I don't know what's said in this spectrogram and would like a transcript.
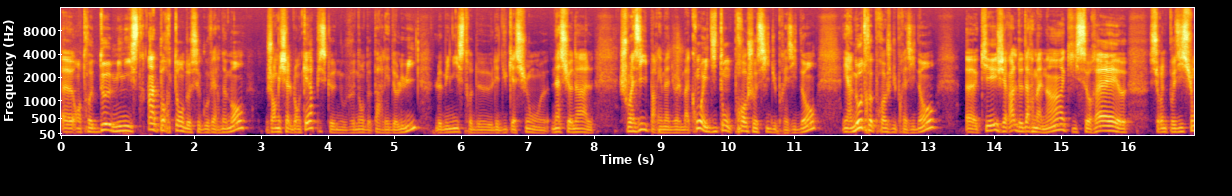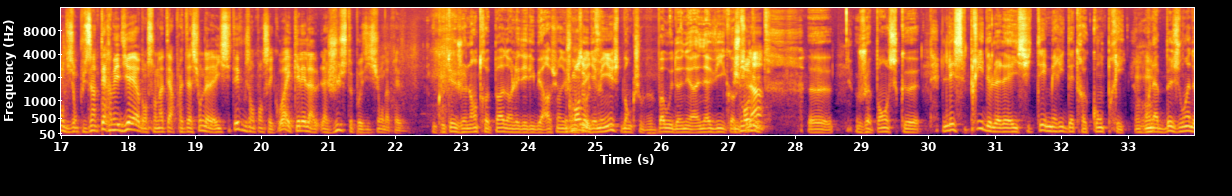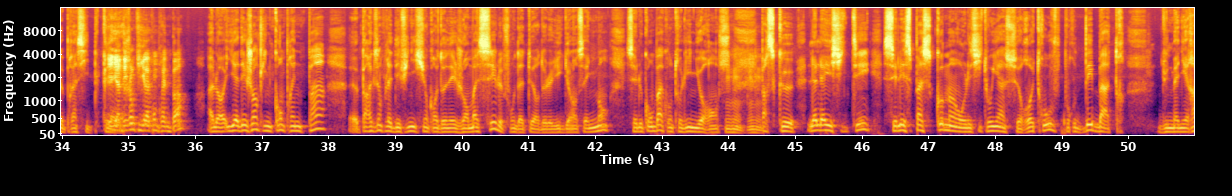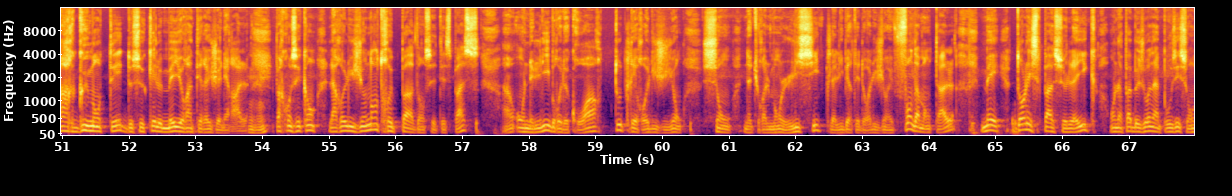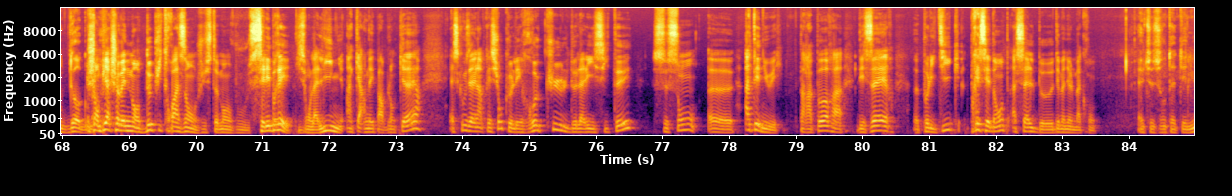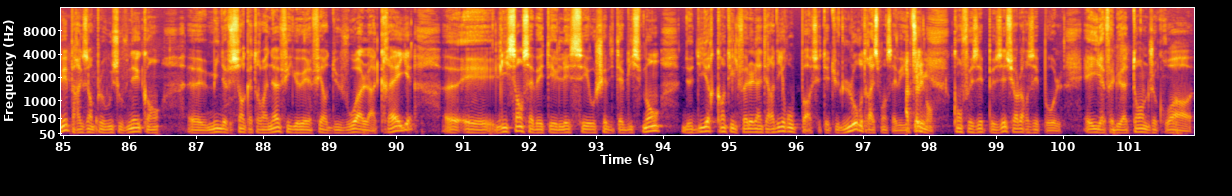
euh, entre deux ministres importants de ce gouvernement, Jean-Michel Blanquer, puisque nous venons de parler de lui, le ministre de l'Éducation euh, nationale choisi par Emmanuel Macron, et dit-on proche aussi du président, et un autre proche du président, euh, qui est Gérald Darmanin, qui serait euh, sur une position, disons, plus intermédiaire dans son interprétation de la laïcité. Vous en pensez quoi Et quelle est la, juste position d'après vous? Écoutez, je n'entre pas dans les délibérations du Conseil des ministres, donc je ne peux pas vous donner un avis comme je cela. Euh, je pense que l'esprit de la laïcité mérite d'être compris. Mhm. On a besoin de principes clairs. Il y a des gens qui ne la comprennent pas? Alors, il y a des gens qui ne comprennent pas, euh, par exemple, la définition qu'en donnait Jean Massé, le fondateur de la Ligue de l'enseignement, c'est le combat contre l'ignorance. Mhm, mhm. Parce que la laïcité, c'est l'espace commun où les citoyens se retrouvent pour débattre d'une manière argumentée de ce qu'est le meilleur intérêt général. Mhm. Par conséquent, la religion n'entre pas dans cet espace. Hein. on est libre de croire. Toutes les religions sont naturellement licites, la liberté de religion est fondamentale, mais dans l'espace laïque, on n'a pas besoin d'imposer son dogme. Jean-Pierre Chevènement, depuis trois ans, justement, vous célébrez, disons, la ligne incarnée par Blanquer. Est-ce que vous avez l'impression que les reculs de la laïcité se sont euh, atténués? Par rapport à des aires euh, politiques précédentes à celles d'Emmanuel Macron Elles se sont atténuées. Par exemple, vous vous souvenez qu'en 1989, euh, il y a eu l'affaire du voile à Creil, euh, et licence avait été laissée au chef d'établissement de dire quand il fallait l'interdire ou pas. C'était une lourde responsabilité qu'on faisait peser sur leurs épaules. Et il a fallu attendre, je crois,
